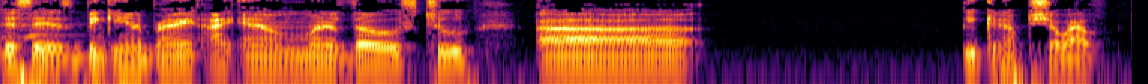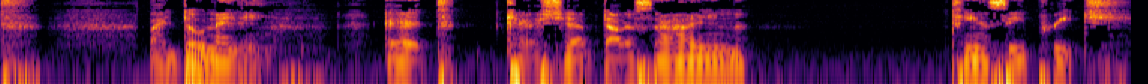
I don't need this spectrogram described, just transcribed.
This is Binky and the Brain. I am one of those two. Uh, you can help the show out by donating at Cash App dollar sign TNC Preach.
